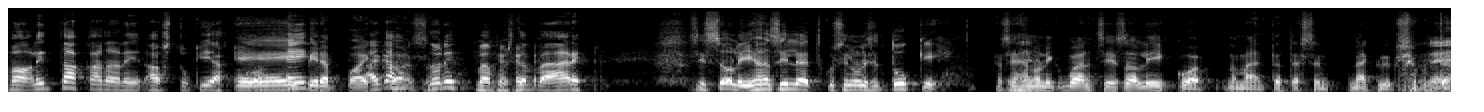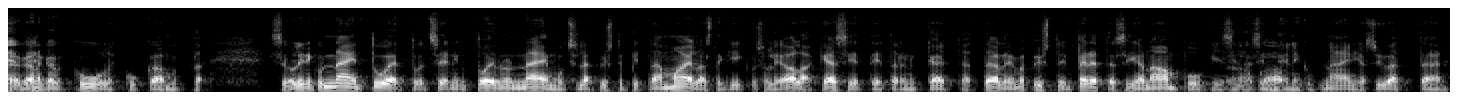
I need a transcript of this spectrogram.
mä olin takana, niin astui kiekkoon. Ei pidä paikkaansa. No niin, mä muistan väärin. Siis se oli ihan silleen, että kun siinä oli se tuki, Ja sehän on niin kuin vain, että ei saa liikkua, no mä en tiedä tässä nyt näkyykö joku, Ne, tämä ei ne. ainakaan kuule kukaan, mutta se oli niin kuin näin tuettu, että se ei niin kuin toiminut näin, mutta sillä pystyi pitämään mailastakin, kun se oli alakäsi, ettei tarvinnut käyttää täällä, niin mä pystyin periaatteessa ihan ampuukin sillä Oho. silleen niin kuin näin ja syöttään.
